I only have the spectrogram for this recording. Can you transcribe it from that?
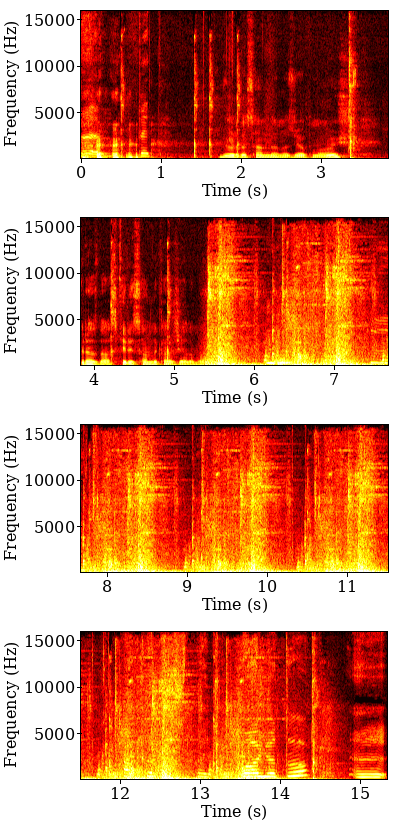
Burada sandığımız yokmuş. Biraz da askeri sandık harcayalım orada. Arkadaşlar bu arada e,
